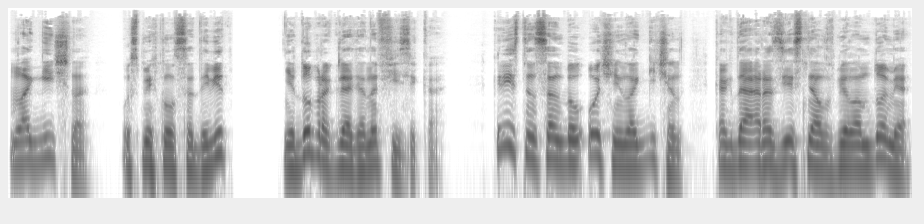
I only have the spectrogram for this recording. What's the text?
«Логично», — усмехнулся Дэвид, недобро глядя на физика. Кристенсен был очень логичен, когда разъяснял в Белом доме,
